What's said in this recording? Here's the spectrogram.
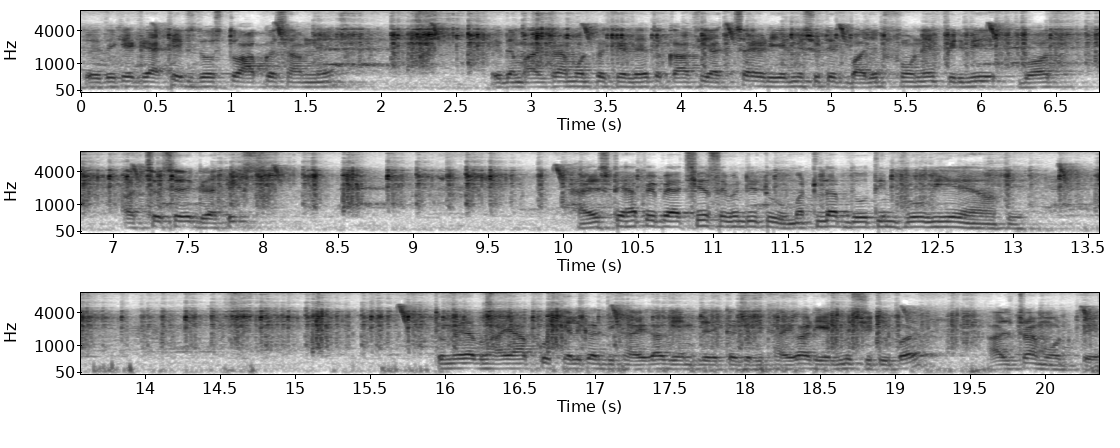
तो ये देखिए ग्राफिक्स दोस्तों आपके सामने। एकदम अल्ट्रा मोड पे खेल रहे हैं तो काफ़ी अच्छा है। रियल मी शूट एक बजट फ़ोन है, फिर भी बहुत अच्छे से ग्राफिक्स हाइस्ट यहाँ पे बैच है सेवेंटी टू मतलब दो तीन प्रो भी है यहाँ पे। तो मेरा भाई आपको खेल कर दिखाएगा गेम प्ले करके दिखाएगा रियल मी सी पर अल्ट्रा मोड पे।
